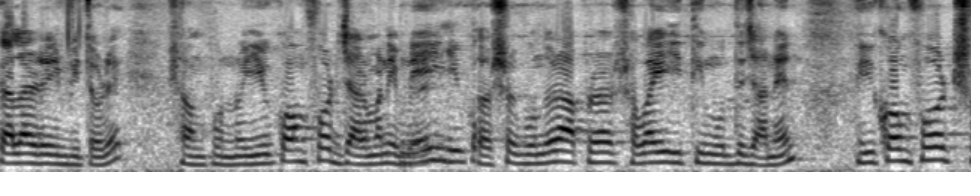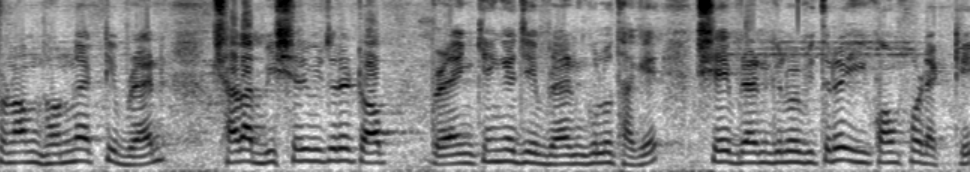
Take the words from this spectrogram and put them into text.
কালারের ভিতরে সম্পূর্ণ you comfort Germany brand you দর্শক বন্ধুরা আপনারা সবাই ইতিমধ্যে জানেন ইউ কমফোর্ট সুনামধন্য একটি ব্র্যান্ড সারা বিশ্বের ভিতরে টপ র্যাঙ্কিংয়ে যে ব্র্যান্ডগুলো থাকে সেই ব্র্যান্ডগুলোর ভিতরে ইউ কমফোর্ট একটি।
